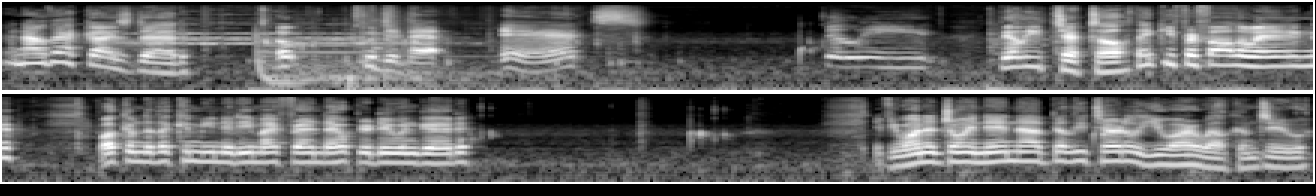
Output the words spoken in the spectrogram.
And now that guy's dead. Oh, who did that? It's Billy Billy Turtle. Thank you for following. Welcome to the community, my friend. I hope you're doing good. If you want to join in, uh, Billy Turtle, you are welcome to.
